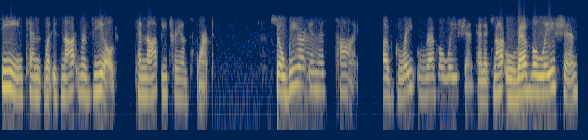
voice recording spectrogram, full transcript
seen can what is not revealed cannot be transformed. So we are in this time of great revelation, and it's not revelation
